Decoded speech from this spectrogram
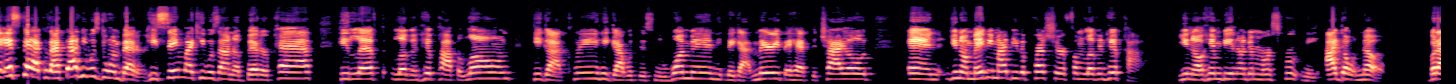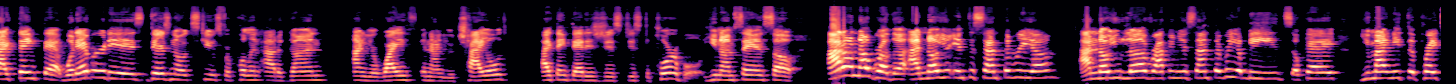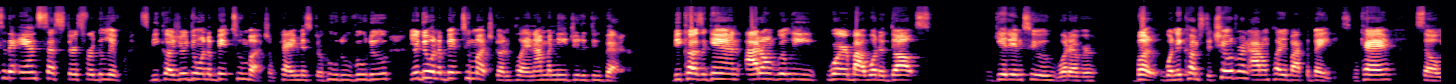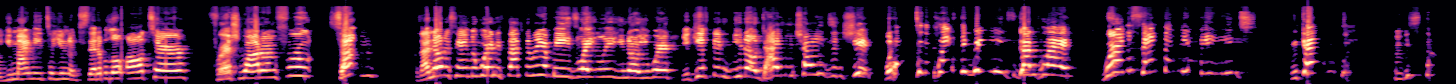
It- It's sad because I thought he was doing better. He seemed like he was on a better path. He left Love and Hip Hop alone. He got clean. He got with this new woman. They got married. They had the child. And, you know, maybe might be the pressure from Love and Hip Hop, you know, him being under more scrutiny. I don't know. But I think that whatever it is, there's no excuse for pulling out a gun on your wife and on your child, I think that is just just deplorable. You know what I'm saying? So I don't know, brother. I know you're into Santeria. I know you love rocking your Santeria beads, okay? You might need to pray to the ancestors for deliverance because you're doing a bit too much, okay, Mr. Hoodoo Voodoo? You're doing a bit too much gunplay, and I'm gonna need you to do better. Because again, I don't really worry about what adults get into, whatever. But when it comes to children, I don't play about the babies, okay? So you might need to, you know, set up a little altar, fresh water and fruit, something. Because I noticed he ain't been wearing his Santeria beads lately. You know, you wear you're gifting, you know, diamond chains and shit. What happened to the plastic beads? Gunplay. Where are the Santeria beads? Okay. Let me stop.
